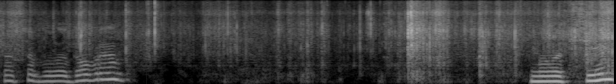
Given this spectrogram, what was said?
щоб все було добре. Молодці.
